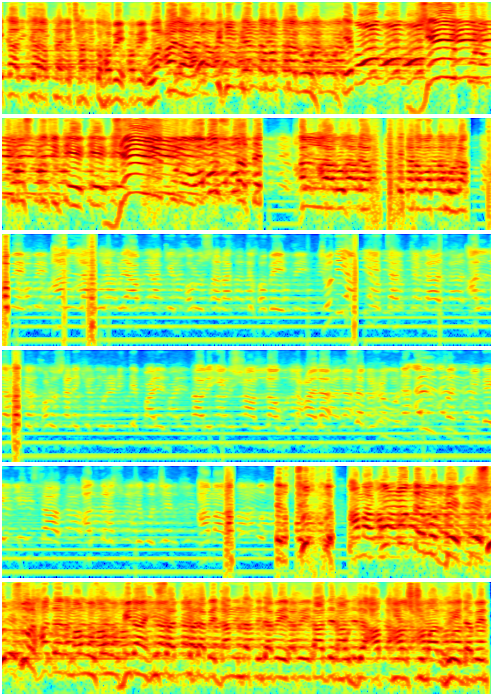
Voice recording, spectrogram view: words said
এই কাজ থেকে আপনাকে ছাড়তে হবে। এবং যে কোনো প্রস্তুতিতে, যে কোনো অবস্থাতে আল্লাহর উপরে আপনাকে তাওয়াক্কুল রাখতে হবে। আল্লাহর উপরে আপনাকে ভরসা রাখতে হবে। যদি এই কাজ আল্লাহর উপরে ভরসা রেখে করে নিতে তাহলে ইনশাআল্লাহ তাআলা 70 আলফান হিসাব। আল্লাহ রাসূল যে বলছেন, আমার উম্মতের আমার উম্মতের মধ্যে সত্তর হাজার মানুষ বিনা হিসাব কিতাবে জান্নাতে যাবে, তাদের মধ্যে আপনিও সুমার হয়ে যাবেন।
